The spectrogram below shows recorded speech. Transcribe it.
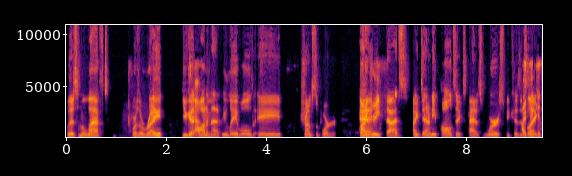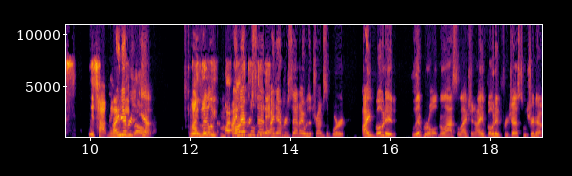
whether it's on the left or the right you get Yeah. automatically labeled a Trump supporter. I agree. That's identity politics at its worst because it's I like think it's it's happening. I to never me, yeah. I Well, hold literally my I never said today. I never said I was a Trump supporter. I voted liberal in the last election. I voted for Justin Trudeau.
